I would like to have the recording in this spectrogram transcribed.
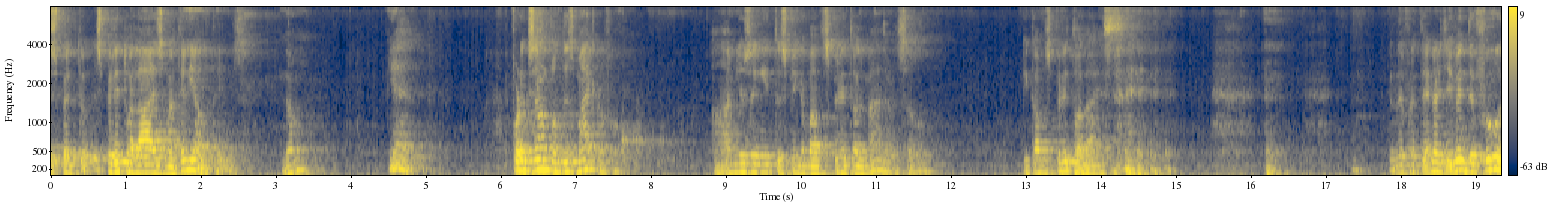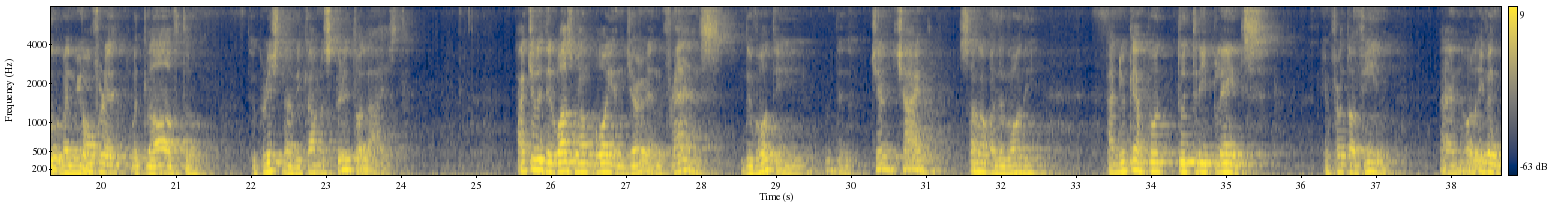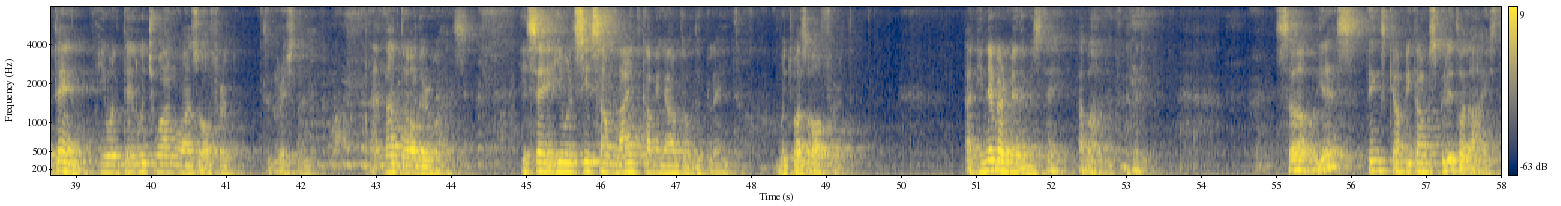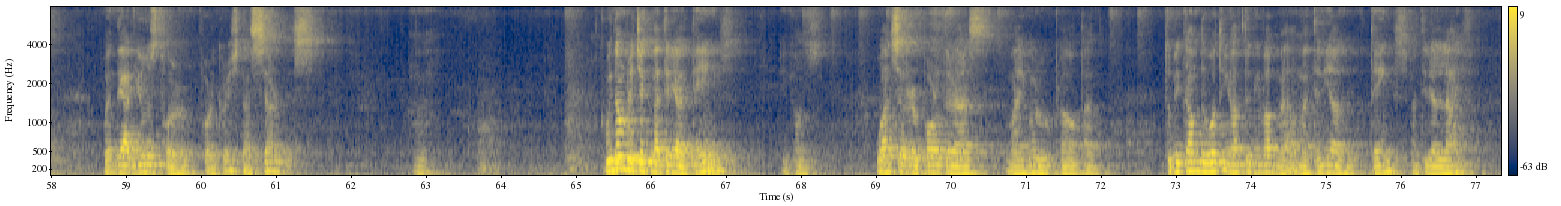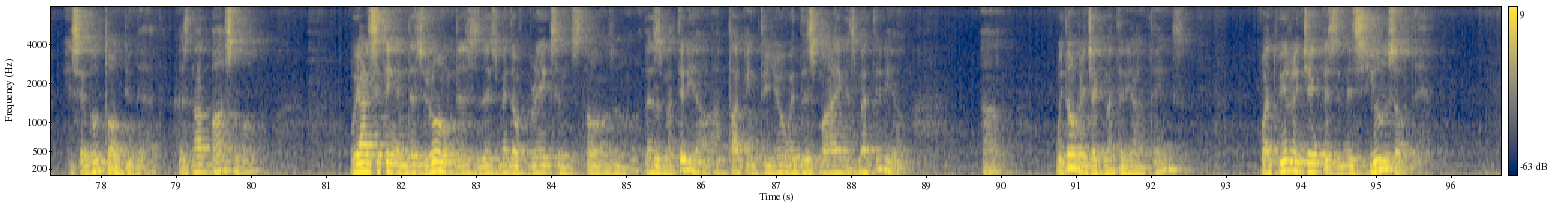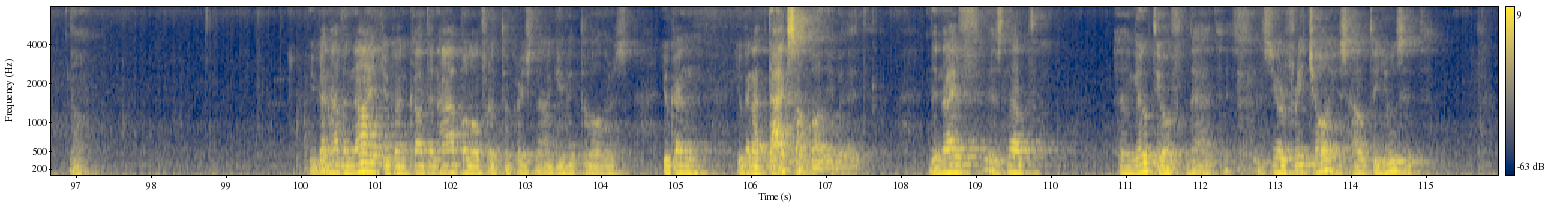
spiritualize material things. No? Yeah. For example, this microphone. I'm using it to speak about spiritual matters, so become spiritualized. Different energy. Even the food, when we offer it with love to, to Krishna, becomes spiritualized. Actually, there was one boy in, in France, devotee, the child, son of a devotee, and you can put two, three plates in front of him, and or even ten. He will tell which one was offered to Krishna, and not the other ones. He say he will see some light coming out of the plate, which was offered, and he never made a mistake about it. So, yes, things can become spiritualized when they are used for, for Krishna's service. We don't reject material things because once a reporter asked my guru, Prabhupada, to become devotee you have to give up material things, material life. He said, Who told you that? It's not possible. We are sitting in this room, this, this is made of bricks and stones. This is material. I'm talking to you with this mic, it's material. Uh, we don't reject material things. What we reject is the misuse of them. No. You can have a knife, you can cut an apple, offer it to Krishna, give it to others. You can you can attack somebody with it. The knife is not Uh, guilty of that. It's, it's your free choice how to use it.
